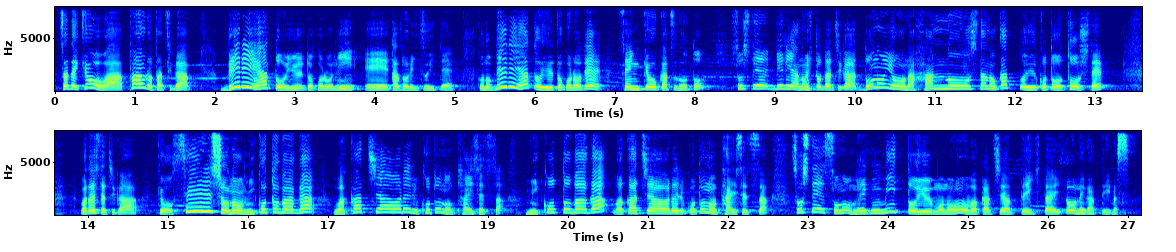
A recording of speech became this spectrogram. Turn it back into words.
さて今日はパウロたちがベレアというところにたど、り着いてこのベレアというところで宣教活動とそしてベレアの人たちがどのような反応をしたのかということを通して私たちが今日聖書の御言葉が分かち合われることの大切さ御言葉が分かち合われることの大切さそしてその恵みというものを分かち合っていきたいと願っています。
